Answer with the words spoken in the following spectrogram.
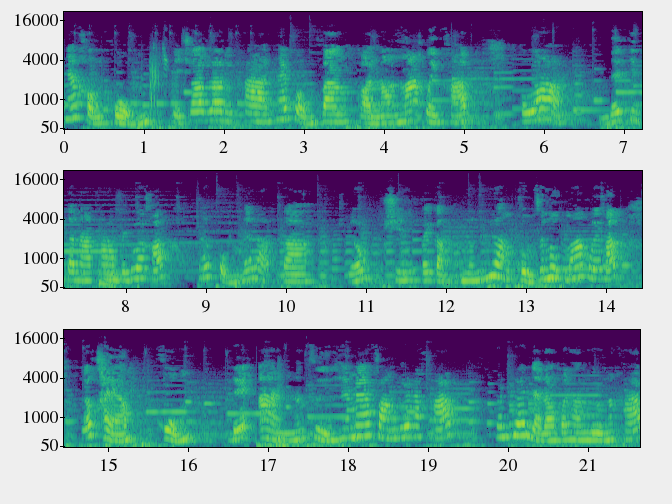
แม่ของผมจะชอบเล่านิทานให้ผมฟังก่อนนอนมากเลยครับ เพราะว่าผมได้จินตนาการไปด้วยครับ แล้วผมได้หลับตา แล้วชินไปกับเนื้อเรื่องผมสนุกมากเลยครับ แล้วแถมผมได้อ่านหนังสือให้แม่ฟังด้วยนะครับ เพื่อนๆอย่าลองไปทำดูนะครับ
